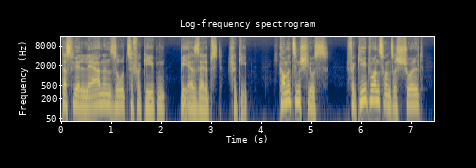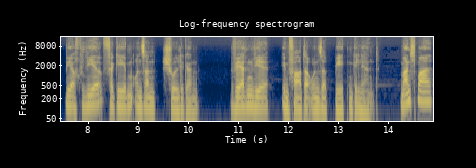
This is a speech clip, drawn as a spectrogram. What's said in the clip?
dass wir lernen, so zu vergeben, wie er selbst vergibt. Ich komme zum Schluss. Vergib uns unsere Schuld, wie auch wir vergeben unseren Schuldigern. Werden wir im Vater unser beten gelernt. Manchmal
